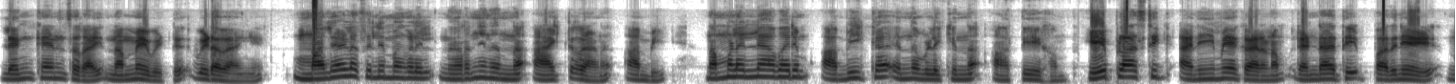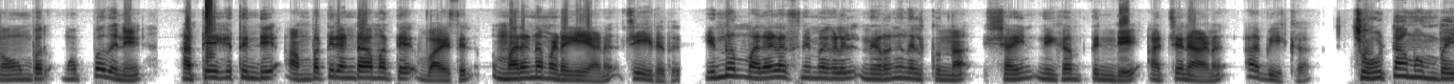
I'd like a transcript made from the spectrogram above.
ലങ് ക്യാൻസറായി നമ്മെ വിട്ട് വിടവാങ്ങി. മലയാള സിനിമകളിൽ നിറഞ്ഞു നിന്ന ആക്ടറാണ് അബി. നമ്മളെല്ലാവരും അബീക്ക എന്ന് വിളിക്കുന്ന അദ്ദേഹം. എ പ്ലാസ്റ്റിക് അനീമിയ കാരണം രണ്ടായിരത്തി പതിനേഴ് നവംബർ മുപ്പതിന് അദ്ദേഹത്തിന്റെ അമ്പത്തിരണ്ടാമത്തെ വയസ്സിൽ മരണമടയുകയാണ് ചെയ്തത്. ഇന്ന് മലയാള സിനിമകളിൽ നിറഞ്ഞു നിൽക്കുന്ന ഷൈൻ നിഗത്തിന്റെ അച്ഛനാണ് അബീക്ക ചോട്ട മുംബൈ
